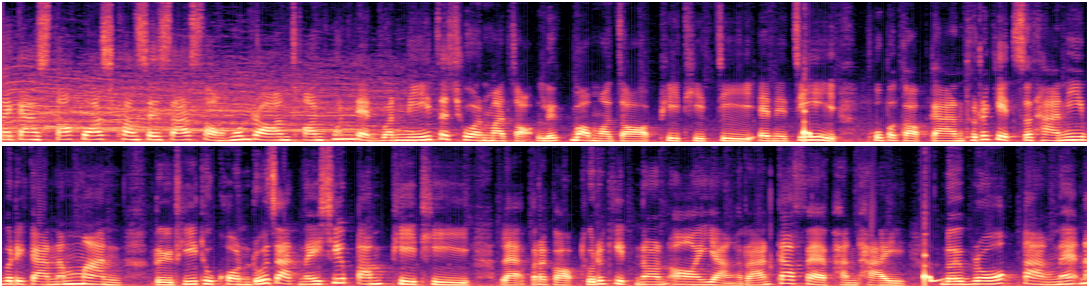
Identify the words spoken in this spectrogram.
รายการ Stock Watch Consensus 2 หุ้นร้อน ช้อนหุ้นเด็ดวันนี้จะชวนมาเจาะลึกบมจ PTG Energy ผู้ประกอบการธุรกิจสถานีบริการน้ำมัน หรือที่ทุกคนรู้จักในชื่อปั๊ม PT และประกอบธุรกิจนอนออยอย่างร้านกาแฟพันธ์ไทย โดยโบรกต่างแนะน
